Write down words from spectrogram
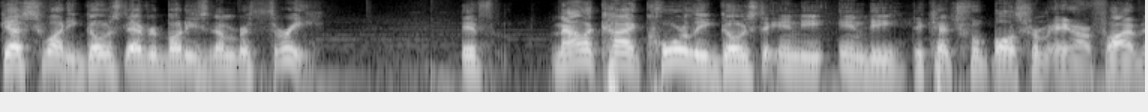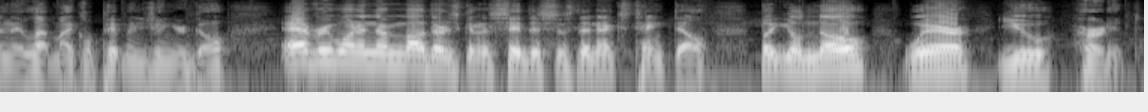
guess what? He goes to everybody's number three. If Malachi Corley goes to Indy, Indy to catch footballs from AR5, and they let Michael Pittman Jr. go. Everyone and their mother is going to say this is the next Tank Dell, but you'll know where you heard it.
